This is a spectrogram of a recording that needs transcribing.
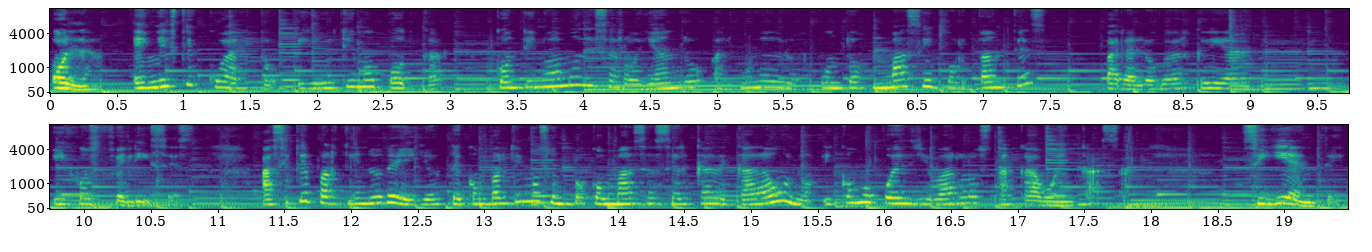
Hola, en este cuarto y último podcast continuamos desarrollando algunos de los puntos más importantes para lograr criar hijos felices. Así que partiendo de ello, te compartimos un poco más acerca de cada uno y cómo puedes llevarlos a cabo en casa. Siguiente,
